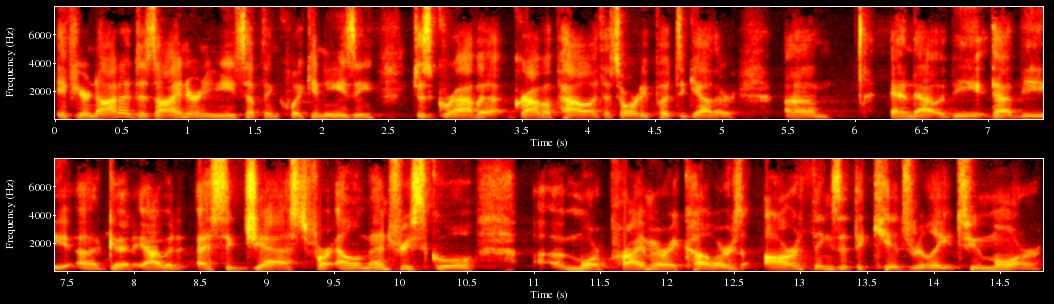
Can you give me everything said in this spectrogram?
if you're not a designer and you need something quick and easy, just grab a grab a palette that's already put together. Um, and that would be that would be uh, good. I would I suggest for elementary school, uh, more primary colors are things that the kids relate to more.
